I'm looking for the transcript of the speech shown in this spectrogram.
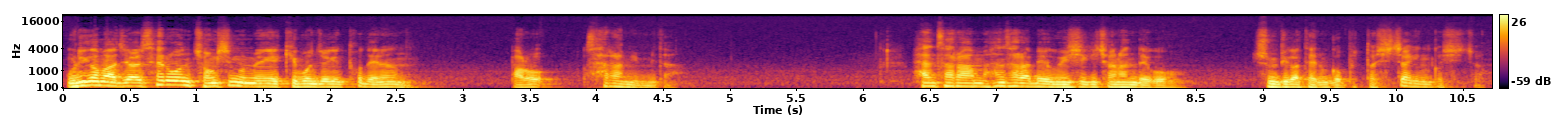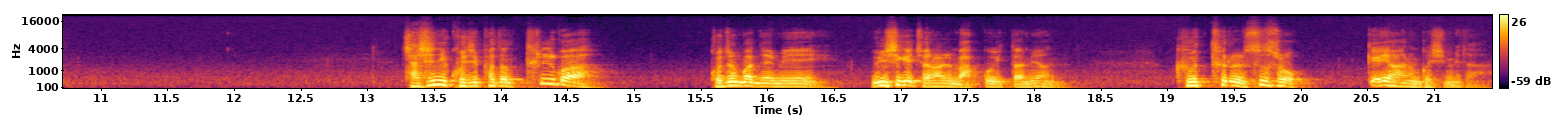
우리가 맞이할 새로운 정신 문명의 기본적인 토대는 바로 사람입니다. 한 사람 한 사람의 의식이 전환되고 준비가 되는 것부터 시작인 것이죠. 자신이 고집하던 틀과 고정관념이 의식의 전환을 막고 있다면 그 틀을 스스로 깨야 하는 것입니다.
